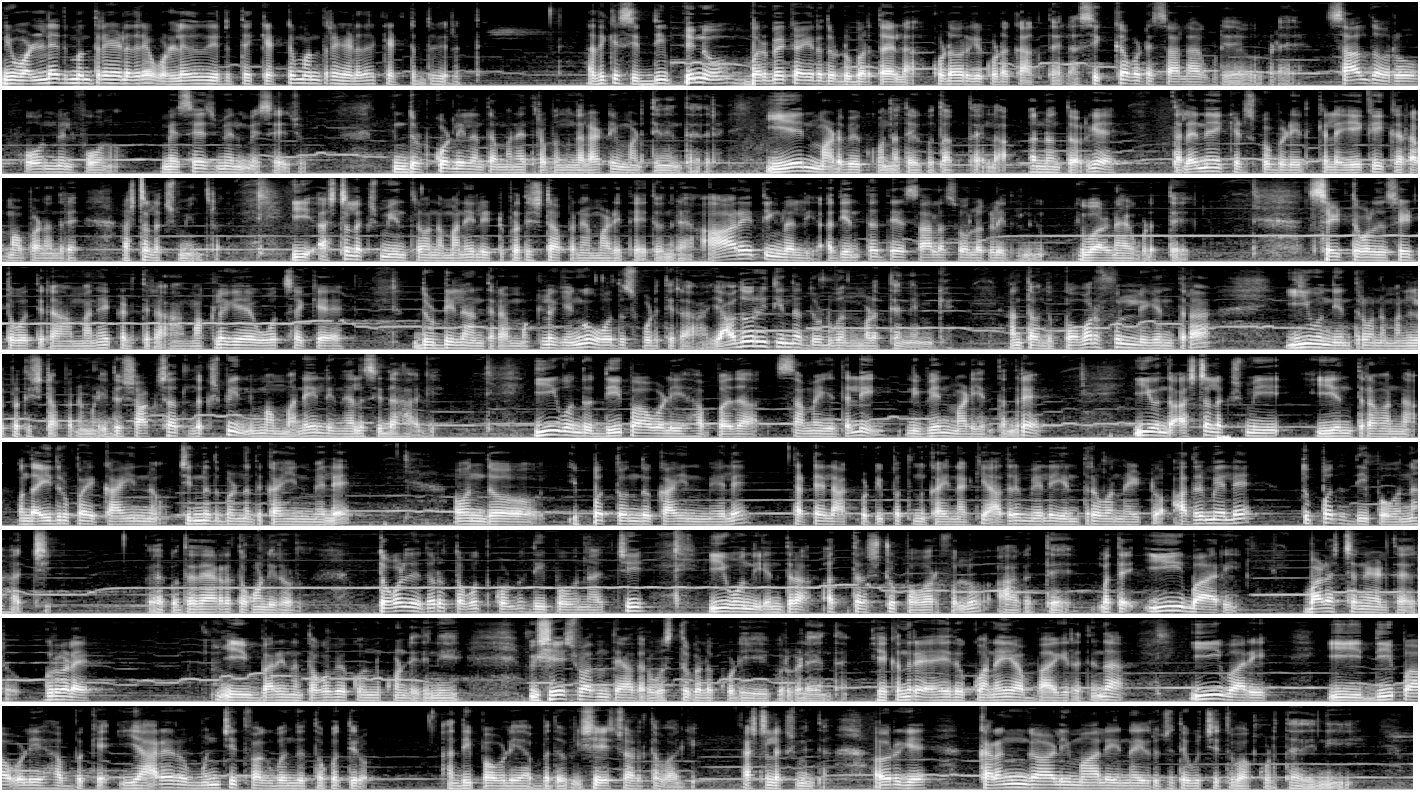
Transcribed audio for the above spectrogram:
ನೀವು ಒಳ್ಳೇದು ಮಂತ್ರ ಹೇಳಿದ್ರೆ ಒಳ್ಳೆಯದು ಇರುತ್ತೆ, ಕೆಟ್ಟ ಮಂತ್ರ ಹೇಳಿದ್ರೆ ಕೆಟ್ಟದ್ದು ಇರುತ್ತೆ. ಅದಕ್ಕೆ ಸಿದ್ಧಿ ಇನ್ನು ಬರಬೇಕಾಗಿರೋ ದುಡ್ಡು ಬರ್ತಾ ಇಲ್ಲ, ಕೊಡೋರಿಗೆ ಕೊಡೋಕ್ಕಾಗ್ತಾ ಇಲ್ಲ. ಸಿಕ್ಕಾಪಟ್ಟೆ ಸಾಲ ಆಗ್ಬಿಟ್ಟಿದೆ ಹೊರಗಡೆ. ಸಾಲದವರು ಫೋನ್ ಮೇಲೆ ಫೋನು ಮೆಸೇಜ್ ಮೇಲೆ ಮೆಸೇಜು ನೀನು ದುಡ್ಡು ಕೊಡಲಿಲ್ಲ ಅಂತ ಮನೆ ಹತ್ರ ಬಂದು ಗಲಾಟೆ ಮಾಡ್ತೀನಿ ಅಂತ ಇದ್ದಾರೆ ಏನು ಮಾಡಬೇಕು ಅನ್ನೋದೇ ಗೊತ್ತಾಗ್ತಾ ಇಲ್ಲ ಅನ್ನೋಂಥವ್ರಿಗೆ ತಲೆನೇ ಕೆಡಿಸ್ಕೋಬೇಡಿ. ಇದಕ್ಕೆಲ್ಲ ಏಕೈಕ ರಾಮಬಾಣ ಅಂದರೆ ಅಷ್ಟಲಕ್ಷ್ಮಿ ಯಂತ್ರ. ಈ ಅಷ್ಟಲಕ್ಷ್ಮಿ ಯಂತ್ರವನ್ನು ಮನೆಯಲ್ಲಿಟ್ಟು ಪ್ರತಿಷ್ಠಾಪನೆ ಮಾಡಿದ್ದಾಯಿತು ಅಂದರೆ ಆರೇ ತಿಂಗಳಲ್ಲಿ ಅದೆಂಥದ್ದೇ ಸಾಲ ಸೋಲಗಳಿದ್ರು ನೀವು, ನಿವಾರಣೆ ಆಗಿಬಿಡುತ್ತೆ. ಸೈಟ್ ತೊಗೊಳ್ದು ಸೈಟ್ ತೊಗೋತೀರಾ, ಮನೆ ಕಟ್ತೀರಾ ಮಕ್ಕಳಿಗೆ ಓದ್ಸೋಕ್ಕೆ ದುಡ್ಡಿಲ್ಲ ಅಂತೀರ, ಮಕ್ಳಿಗೆ ಹೆಂಗೋ ಓದಿಸ್ಬಿಡ್ತೀರಾ, ಯಾವುದೋ ರೀತಿಯಿಂದ ದುಡ್ಡು ಬಂದ್ಬಿಡುತ್ತೆ ನಿಮಗೆ ಅಂತ ಒಂದು ಪವರ್ಫುಲ್ ಯಂತ್ರ ಈ ಒಂದು ಯಂತ್ರವನ್ನು ಮನೇಲಿ ಪ್ರತಿಷ್ಠಾಪನೆ ಮಾಡಿ. ಇದು ಸಾಕ್ಷಾತ್ ಲಕ್ಷ್ಮಿ ನಿಮ್ಮ ಮನೆಯಲ್ಲಿ ನೆಲೆಸಿದ ಹಾಗೆ. ಈ ಒಂದು ದೀಪಾವಳಿ ಹಬ್ಬದ ಸಮಯದಲ್ಲಿ ನೀವೇನು ಮಾಡಿ ಅಂತಂದರೆ, ಈ ಒಂದು ಅಷ್ಟಲಕ್ಷ್ಮಿ ಯಂತ್ರವನ್ನು ಒಂದು ಐದು ರೂಪಾಯಿ ಕಾಯಿನ್ನು ಚಿನ್ನದ ಬಣ್ಣದ ಕಾಯಿನ ಮೇಲೆ, ಒಂದು ಇಪ್ಪತ್ತೊಂದು ಕಾಯಿನ ಮೇಲೆ ತಟ್ಟೆಯಲ್ಲಿ ಹಾಕ್ಬಿಟ್ಟು ಇಪ್ಪತ್ತೊಂದು ಕಾಯಿನ ಹಾಕಿ ಅದರ ಮೇಲೆ ಯಂತ್ರವನ್ನು ಇಟ್ಟು ಅದರ ಮೇಲೆ ತುಪ್ಪದ ದೀಪವನ್ನು ಹಚ್ಚಿ. ಗೊತ್ತದೆ ಯಾರು ತೊಗೊಂಡಿರೋರು. ತೊಗೊಳ್ದಿದ್ದವರು ತೆಗೆದುಕೊಂಡು ದೀಪವನ್ನು ಹಚ್ಚಿ ಈ ಒಂದು ಯಂತ್ರ ಹತ್ತರಷ್ಟು ಪವರ್ಫುಲ್ಲು ಆಗುತ್ತೆ. ಮತ್ತು ಈ ಬಾರಿ ಭಾಳಷ್ಟು ಜನ ಹೇಳ್ತಾಯಿದ್ರು ಗುರುಗಳೇ ಈ ಬಾರಿ ನಾನು ತೊಗೋಬೇಕು ಅಂದ್ಕೊಂಡಿದ್ದೀನಿ. ವಿಶೇಷವಾದಂಥ ಯಾವ್ದಾದ್ರು ವಸ್ತುಗಳು ಕೊಡಿ ಗುರುಗಳೇ ಅಂತ. ಏಕೆಂದರೆ ಇದು ಕೊನೆಯ ಹಬ್ಬ ಆಗಿರೋದ್ರಿಂದ ಈ ಬಾರಿ ಈ ದೀಪಾವಳಿ ಹಬ್ಬಕ್ಕೆ ಯಾರ್ಯಾರು ಮುಂಚಿತವಾಗಿ ಬಂದು ತಗೋತಿರೋ ಆ ದೀಪಾವಳಿ ಹಬ್ಬದ ವಿಶೇಷಾರ್ಥವಾಗಿ ಅಷ್ಟಲಕ್ಷ್ಮಿ ಅಂತ. ಅವರಿಗೆ ಕರಂಗಾಳಿ ಮಾಲೆಯನ್ನು ಇದ್ರ ಜೊತೆ ಉಚಿತವಾಗಿ ಕೊಡ್ತಾ ಇದ್ದೀನಿ.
